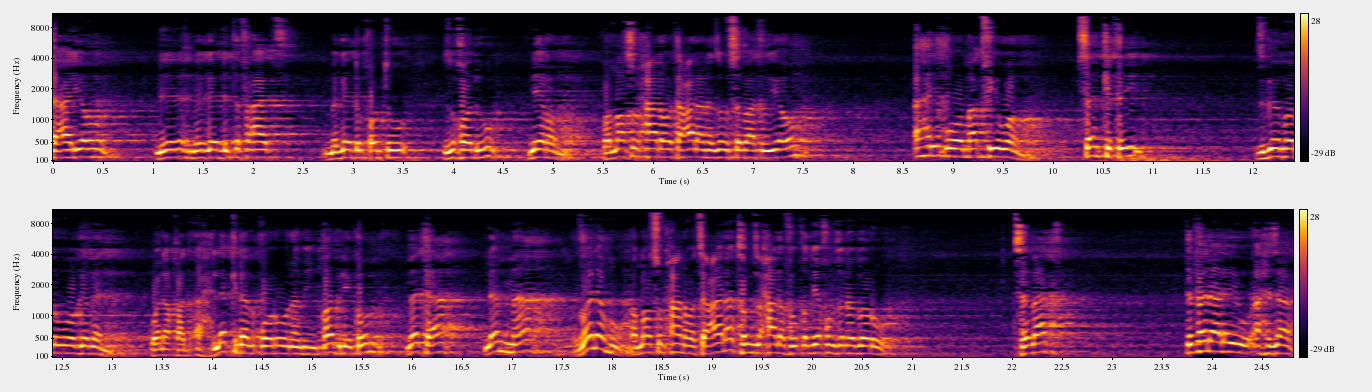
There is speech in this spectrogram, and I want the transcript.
ተኣልዮም ንመገዲ ጥፍኣት መገዲ ኮንቱ ዝኸዱ ነይሮም ላ ስብሓን ወተዓላ ነዞም ሰባት እዚኦም ኣህሪቕዎም ኣጥፍእዎም ሰንኪቲ ዝገበርዎ ገበን ወለቐድ ኣህለክና ልቁሩነ ምን ቐብሊኩም መታ ለማ ዘለሙ ኣላ ስብሓን ወተዓላ እቶም ዝሓለፉ ቅድሚኹም ዝነበሩ ሰባት ዝተፈላለዩ ኣህዛብ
